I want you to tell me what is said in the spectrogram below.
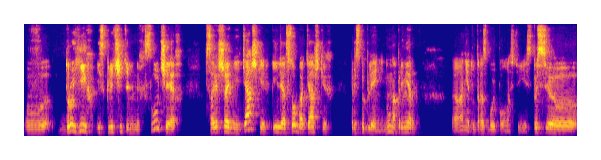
в других исключительных случаях в совершении тяжких или особо тяжких преступлений. Ну, например, а нет, тут разбой полностью есть. То есть э,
